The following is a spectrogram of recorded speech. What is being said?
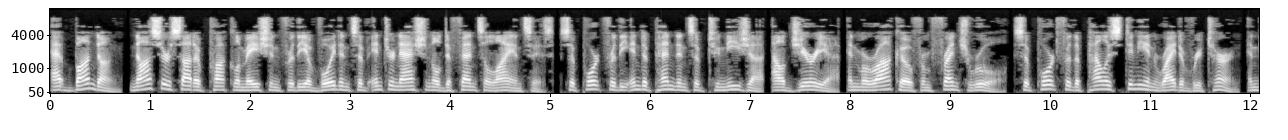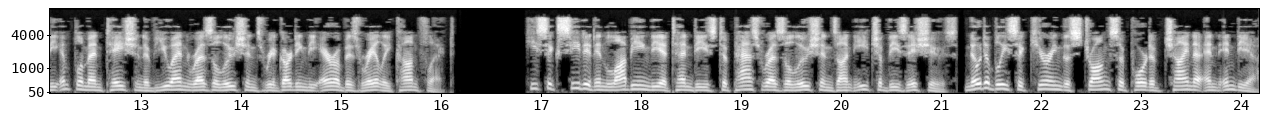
At Bandung, Nasser sought a proclamation for the avoidance of international defense alliances, support for the independence of Tunisia, Algeria, and Morocco from French rule, support for the Palestinian right of return, and the implementation of UN resolutions regarding the Arab-Israeli conflict. He succeeded in lobbying the attendees to pass resolutions on each of these issues, notably securing the strong support of China and India.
